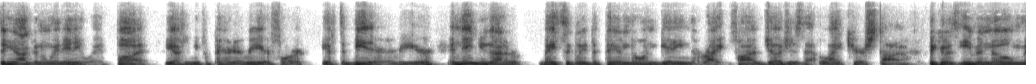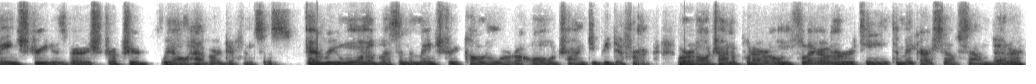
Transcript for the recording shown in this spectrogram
then you're not going to win anyway. But you have to be prepared every year for it. You have to be there every year. And then you got to basically depend on getting the right five judges that like your style. Because even though Main Street is very structured, we all have our differences. Every one of us in the Main Street calling world are all trying to be different. We're all trying to put our own flair on a routine to make ourselves sound better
